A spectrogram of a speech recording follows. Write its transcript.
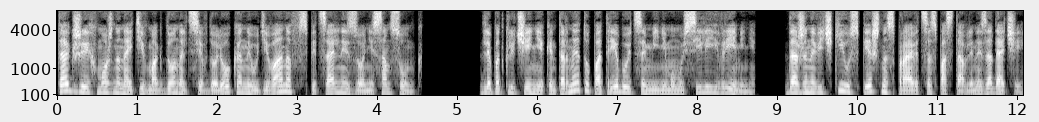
Также их можно найти в Макдональдсе вдоль окон и у диванов в специальной зоне Samsung. Для подключения к интернету потребуется минимум усилий и времени. Даже новички успешно справятся с поставленной задачей.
